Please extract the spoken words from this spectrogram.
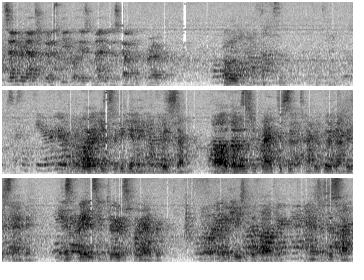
He sent redemption to his people. He has commanded his covenant forever. O Fear Lord is the beginning of wisdom. All those who practice it have a good understanding. His praise endures forever. Be to the Father, and to the Son,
